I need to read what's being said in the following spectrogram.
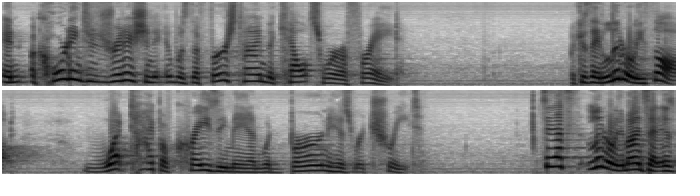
and according to tradition, it was the first time the Celts were afraid. Because they literally thought, what type of crazy man would burn his retreat? See, that's literally the mindset. Is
